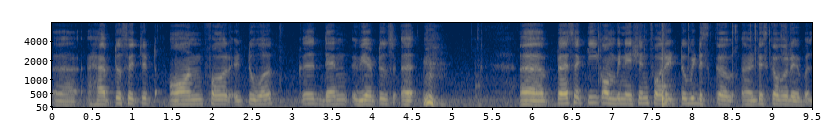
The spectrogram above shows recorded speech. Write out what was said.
Uh, have to switch it on for it to work. Uh, then we have to uh, uh, press a key combination for it to be discover uh, discoverable.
